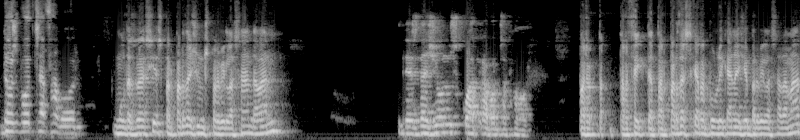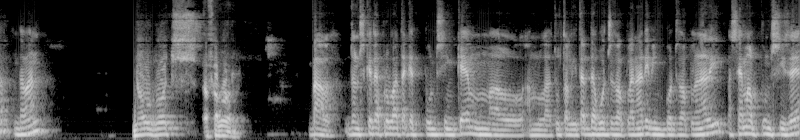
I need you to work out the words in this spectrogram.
dos vots a favor. moltes gràcies. Per part de Junts per Vilassar, endavant. Des de Junts, quatre vots a favor. Per, per, perfecte. Per part d'Esquerra Republicana, G per Vilassar de Mar, endavant. Nou vots a favor. Val, doncs queda aprovat aquest punt cinquè amb, el, amb la totalitat de vots del plenari, 20 vots del plenari. Passem al punt sisè,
